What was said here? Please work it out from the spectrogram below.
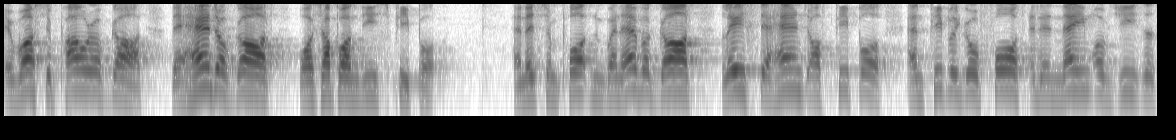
it was the power of God. The hand of God was upon these people. And it's important whenever God lays the hand of people and people go forth in the name of Jesus,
